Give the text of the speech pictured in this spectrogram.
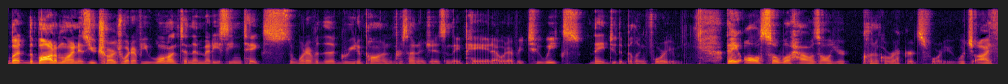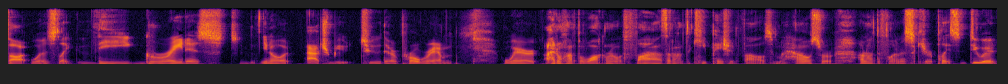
But the bottom line is you charge whatever you want, and then Medicine takes whatever the agreed upon percentage is and they pay it out every two weeks. They do the billing for you. They also will house all your clinical records for you, which I thought was like the greatest, you know, attribute to their program where I don't have to walk around with files. I don't have to keep patient files in my house or I don't have to find a secure place to do it.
